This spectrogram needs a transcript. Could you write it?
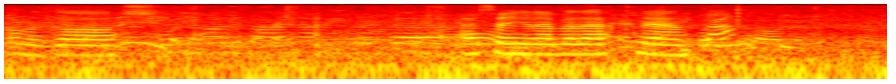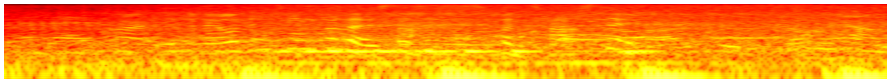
Oh my gosh. That's why I'm going to have a look now. Fantastic.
